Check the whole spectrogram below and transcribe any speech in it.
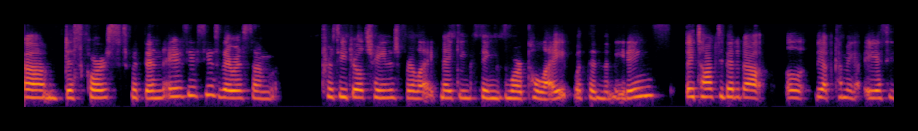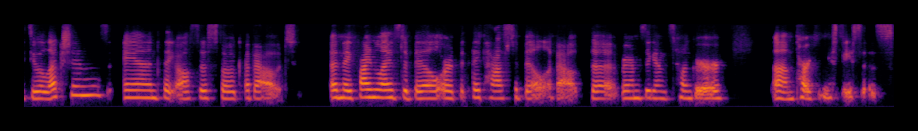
um, discourse within ASCSU. So there was some procedural change for like making things more polite within the meetings. They talked a bit about the upcoming ASCSU elections, and they also spoke about, and they finalized a bill or they passed a bill about the Rams Against Hunger um, parking spaces.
